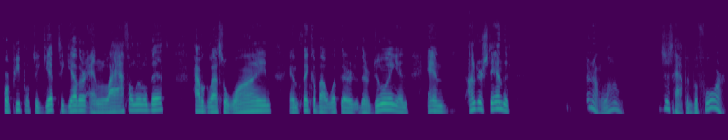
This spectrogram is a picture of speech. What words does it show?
for people to get together and laugh a little bit have a glass of wine and think about what they're they're doing and and understand that they're not alone. This has happened before.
